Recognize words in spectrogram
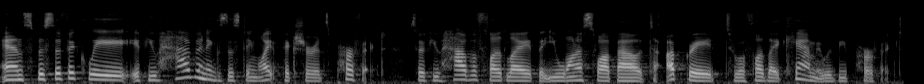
and specifically, if you have an existing light fixture, it's perfect. So if you have a floodlight that you want to swap out to upgrade to a floodlight cam, it would be perfect.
